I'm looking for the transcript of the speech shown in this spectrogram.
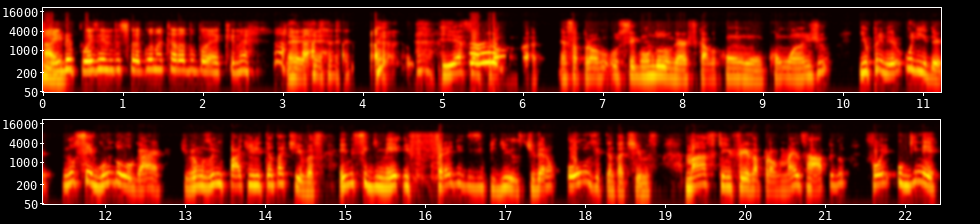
Aí Sim. depois ele esfregou na cara do Black, né? É. E essa prova, essa prova, o segundo lugar ficava com, com o Anjo e o primeiro, o líder. No segundo lugar, tivemos um empate de tentativas. MC Guimê e Fred Desimpedidos tiveram 11 tentativas, mas quem fez a prova mais rápido foi o Guimê.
